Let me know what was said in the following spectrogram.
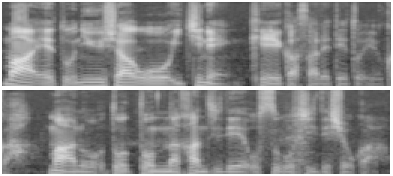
まあえー、と入社後1年経過されてというか、まあ、あのどどんな感じでお過ごしでしょうか？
